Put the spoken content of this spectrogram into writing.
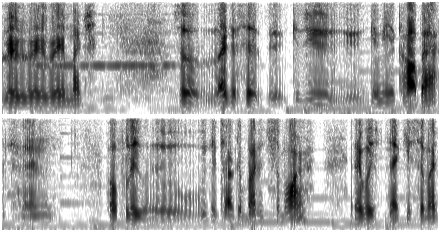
very, very, very much. So, like I said, uh, could you give me a call back, and hopefully uh, we can talk about it some more. Anyways, thank you so much,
